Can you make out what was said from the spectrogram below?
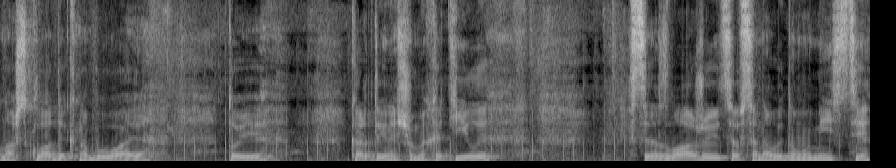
Наш складик набуває тої картини, що ми хотіли. Все злажується, все на видному місці.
